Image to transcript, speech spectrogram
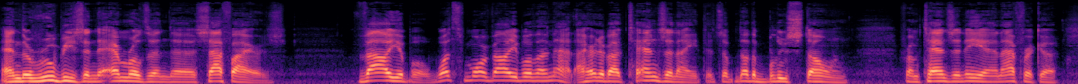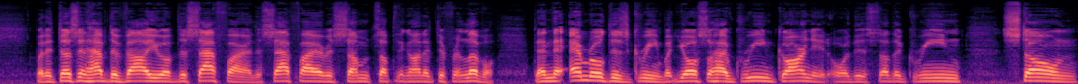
And the rubies and the emeralds and the sapphires, valuable. What's more valuable than that? I heard about tanzanite. It's another blue stone from Tanzania and Africa, but it doesn't have the value of the sapphire. The sapphire is some something on a different level. Then the emerald is green, but you also have green garnet or this other green stone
